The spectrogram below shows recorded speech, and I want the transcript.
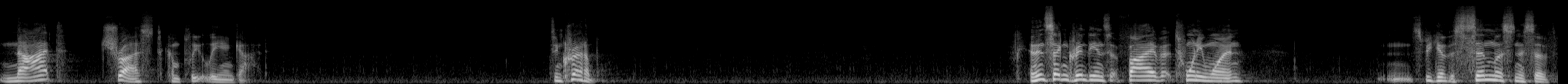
not trust completely in God. It's incredible. And then 2 Corinthians 5:21 speaking of the sinlessness of,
